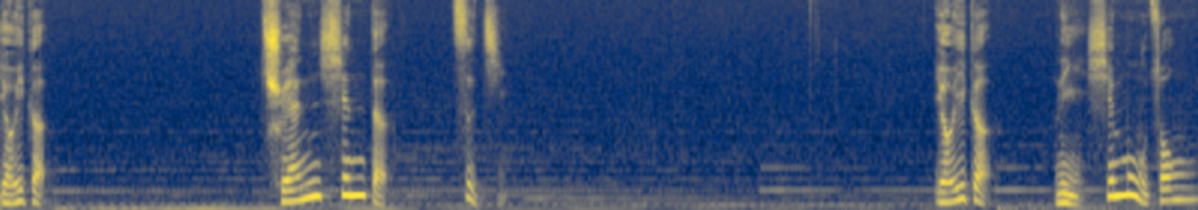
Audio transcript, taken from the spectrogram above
有一个全新的自己，有一个你心目中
